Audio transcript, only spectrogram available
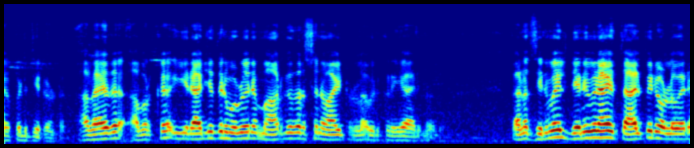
ഏർപ്പെടുത്തിയിട്ടുണ്ട്. അതായത് അവർക്ക് ഈ രാജ്യത്തിന് മുഴുവനും മാർഗദർശനമായിട്ടുള്ള ഒരു ക്രിയയായിരുന്നു അത്. കാരണം സിനിമയിൽ ജനുവിനായി താല്പര്യമുള്ളവർ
